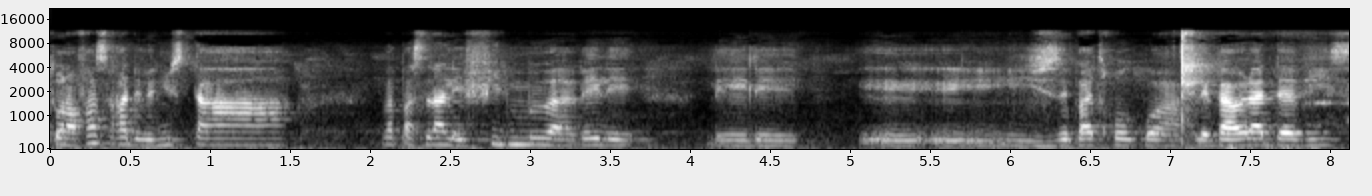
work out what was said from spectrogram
ton enfant sera devenu star. va passer dans les films avec les... les, les, je sais pas trop quoi. Les Viola Davis.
